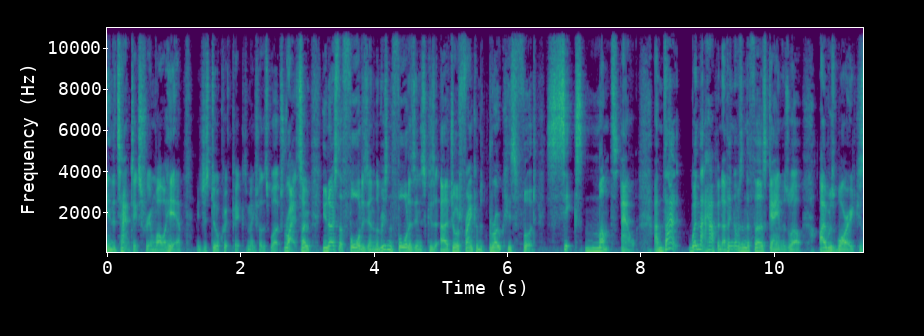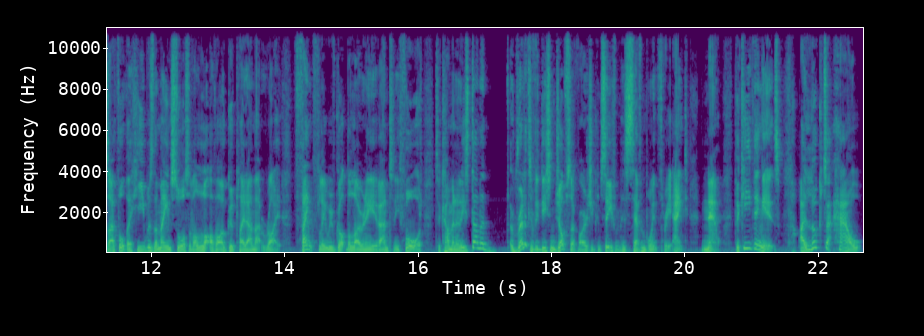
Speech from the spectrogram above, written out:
in the tactics screen while we're here. Let me just do a quick pick to make sure this works. Right, so you notice that Ford is in. The reason Ford is in is because uh, George Francomb broke his foot six months out. And that, when that happened, I think that was in the first game as well, I was worried because I thought that he was the main source of a lot of our good play down that right. Thankfully, we've got the loanee of Anthony Ford to come in, and he's done a a relatively decent job so far, as you can see from his 7.38. Now, the key thing is, I looked at how,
